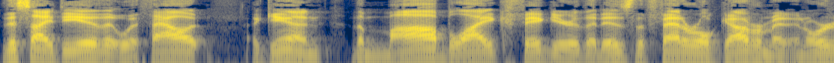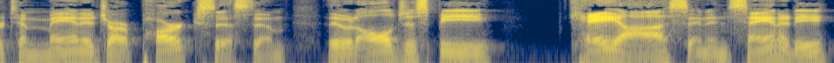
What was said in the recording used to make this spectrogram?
this idea that without again, the mob like figure that is the federal government in order to manage our park system, they would all just be chaos and insanity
